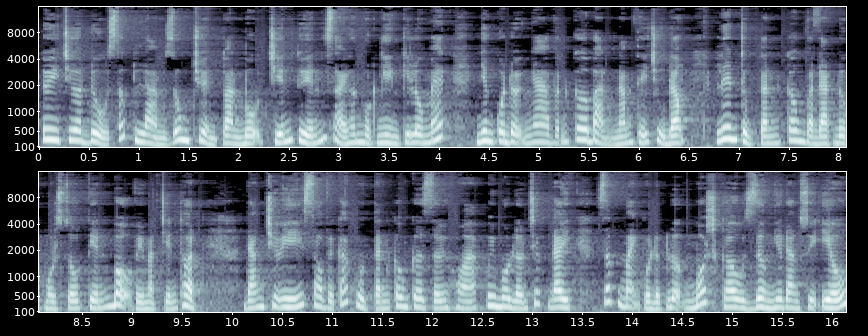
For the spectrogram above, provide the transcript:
tuy chưa đủ sức làm dung chuyển toàn bộ chiến tuyến dài hơn 1.000 km, nhưng quân đội Nga vẫn cơ bản nắm thế chủ động, liên tục tấn công và đạt được một số tiến bộ về mặt chiến thuật. Đáng chú ý, so với các cuộc tấn công cơ giới hóa quy mô lớn trước đây, sức mạnh của lực lượng Moscow dường như đang suy yếu.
